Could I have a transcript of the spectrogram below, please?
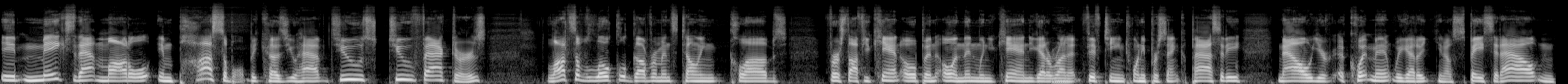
it makes that model impossible because you have two two factors. Lots of local governments telling clubs first off you can't open oh and then when you can you got to run at 15 20% capacity. Now your equipment we got to you know space it out and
